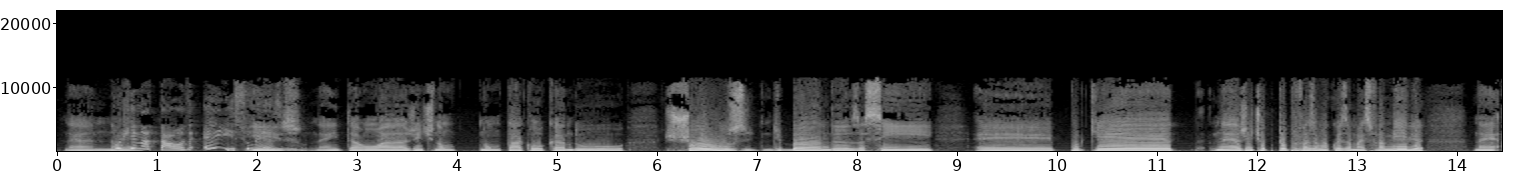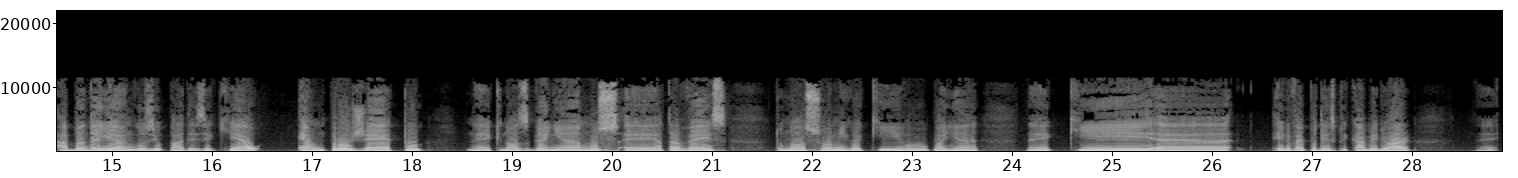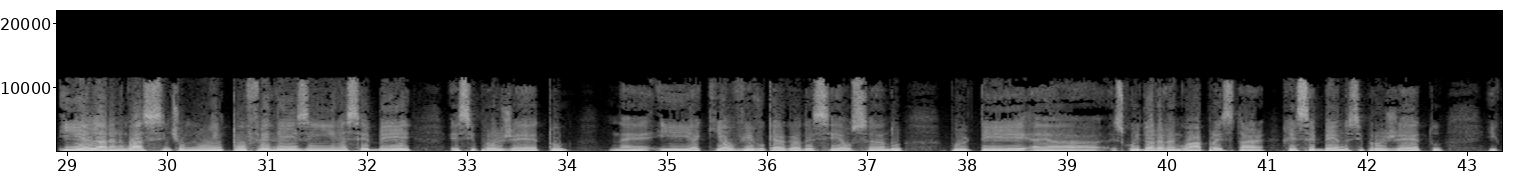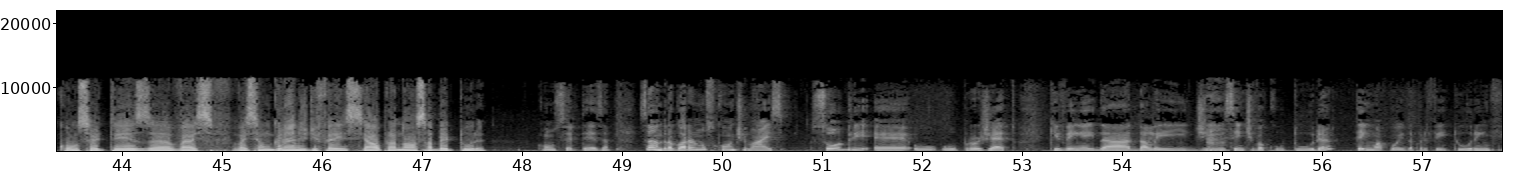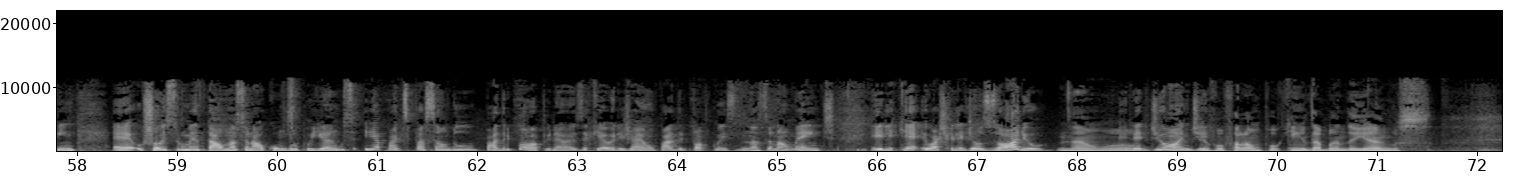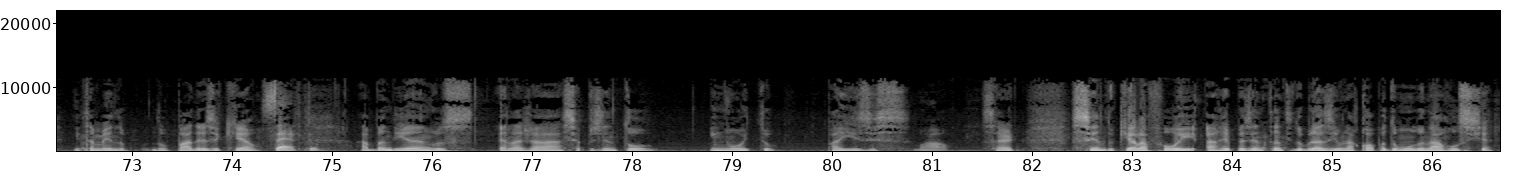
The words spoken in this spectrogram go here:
né? Não... Porque Natal é isso mesmo. Isso, né? Então a gente não não está colocando shows de bandas assim, é, porque né, a gente optou por fazer uma coisa mais família. Né? A banda Yangos e o Padre Ezequiel é um projeto né, que nós ganhamos é, através do nosso amigo aqui, o Panhan, né, que é, ele vai poder explicar melhor. Né, e a Araranguá se sentiu muito feliz em receber esse projeto. Né, e aqui ao vivo quero agradecer ao Sandro por ter é, escolhido Araranguá para estar recebendo esse projeto e com certeza vai, vai ser um grande diferencial para a nossa abertura. Com certeza. Sandro, agora nos conte mais sobre é, o, o, projeto que vem aí da, da Lei de Incentivo à Cultura, tem o apoio da Prefeitura, enfim, é, o show instrumental nacional com o Grupo Yangos e a participação do Padre Pop, né? O Ezequiel, ele já é um Padre Pop conhecido nacionalmente. Ele que é, eu acho que ele é de Osório? Não. O, ele é de onde? Eu vou falar um pouquinho da banda Yangos e também do, do Padre Ezequiel. Certo. A banda Yangos, ela já se apresentou em oito países. Uau. Certo? Sendo que ela foi a representante do Brasil na Copa do Mundo na Rússia.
